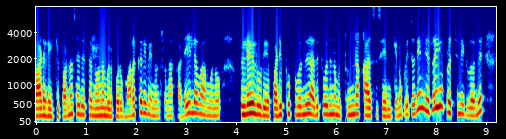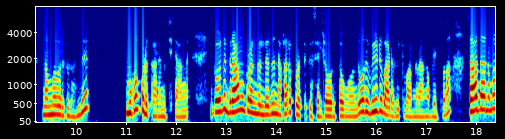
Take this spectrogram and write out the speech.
வாடகைக்கு பணம் செலுத்தணும் நம்மளுக்கு ஒரு மரக்கறி வேணும்னு சொன்னால் கடையில் வாங்கணும் பிள்ளைகளுடைய படிப்புக்கு வந்து அதுக்கு வந்து நம்ம துண்டா காசு சேமிக்கணும் இப்படி நிறைய பிரச்சனைகள் வந்து நம்மவர்கள் வந்து முகம் கொடுக்க ஆரம்பிச்சிட்டாங்க. இப்போ வந்து கிராமப்புறங்கள்ல இருந்து நகரப்புறத்துக்கு செல்ற ஒருத்தவங்க வந்து ஒரு வீடு வாடகைக்கு வாங்குறாங்க அப்படின்னு சொன்னா சாதாரணமா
